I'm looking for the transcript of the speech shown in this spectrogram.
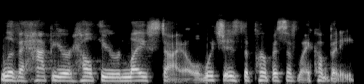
live a happier, healthier lifestyle, which is the purpose of my company.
